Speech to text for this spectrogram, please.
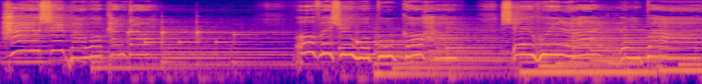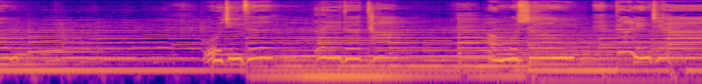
还有谁把我看到？莫非是我不够好？谁会来拥抱？我镜子里的他，好陌生的脸颊。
